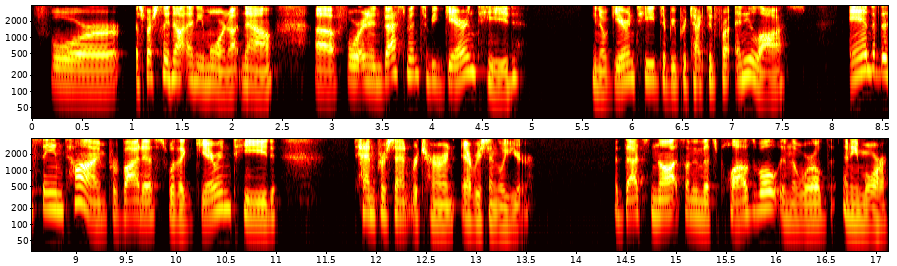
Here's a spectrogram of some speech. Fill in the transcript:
for, especially not anymore, not now, uh, for an investment to be guaranteed, you know, guaranteed to be protected from any loss and at the same time provide us with a guaranteed 10% return every single year. That's not something that's plausible in the world anymore.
